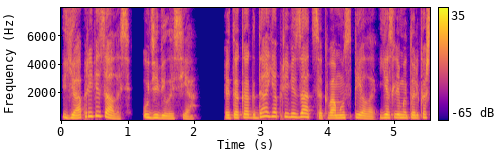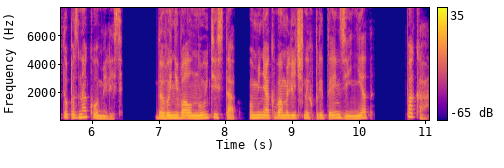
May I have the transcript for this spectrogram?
«Я привязалась», — удивилась я. «Это когда я привязаться к вам успела, если мы только что познакомились? Да вы не волнуйтесь так, у меня к вам личных претензий нет. Пока.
